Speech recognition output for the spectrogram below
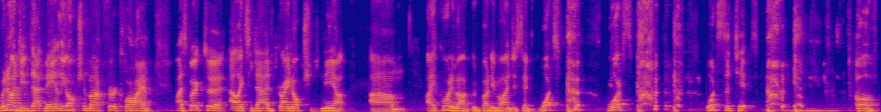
when I did that Manly auction mark for a client, I spoke to Alex Haddad, great auctioneer. Um, I called him up, good buddy of mine, just said, "What's what's what's the tips of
